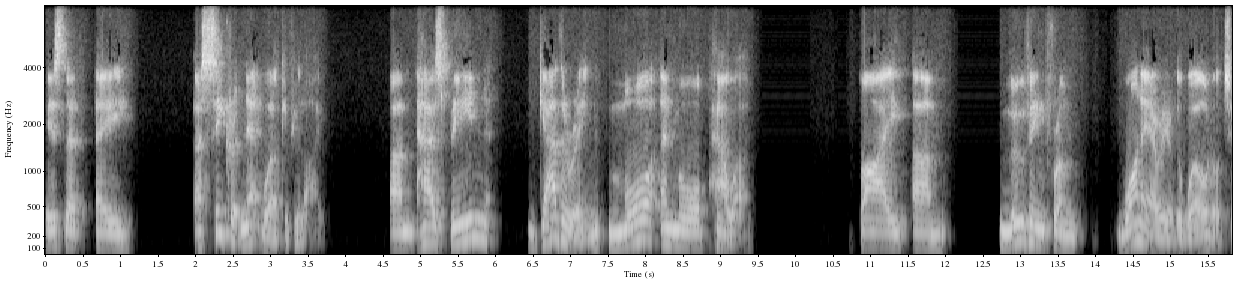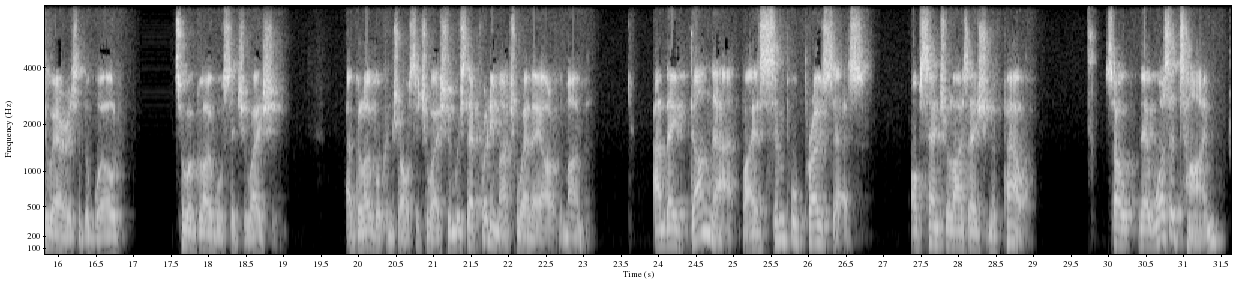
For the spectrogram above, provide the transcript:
is that a, a secret network, if you like, um, has been gathering more and more power by um, moving from one area of the world or two areas of the world to a global situation, a global control situation, which they're pretty much where they are at the moment. And they've done that by a simple process of centralization of power. So there was a time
